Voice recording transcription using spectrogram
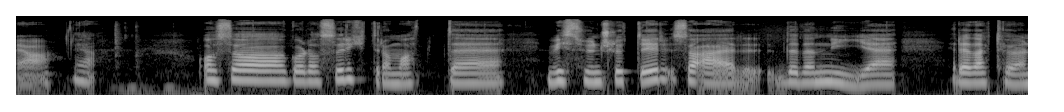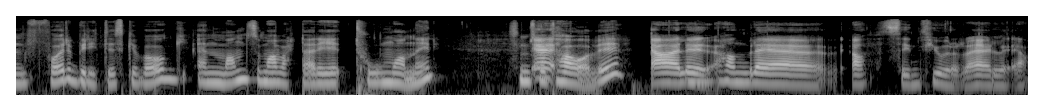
Ja. Og så går det også rykter om at eh, hvis hun slutter, så er det den nye redaktøren for britiske Vogue, en mann som har vært der i to måneder, som skal ta over. Ja, eller han ble ja, siden fjoråret, eller ja.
